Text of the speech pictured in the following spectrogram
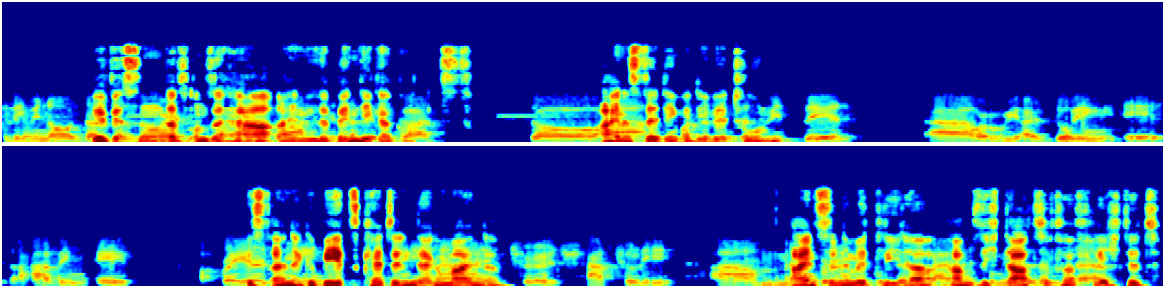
Wir wissen, dass unser Herr ein lebendiger Gott ist. Eines der Dinge, die wir tun, ist eine Gebetskette in der Gemeinde. Einzelne Mitglieder haben sich dazu verpflichtet,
